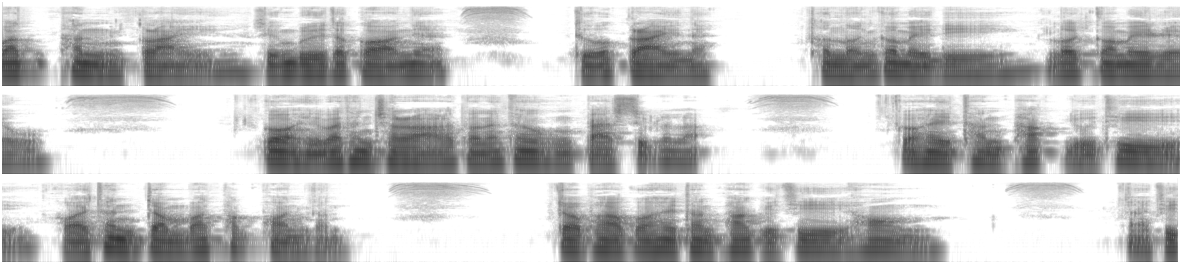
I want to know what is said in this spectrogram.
วัดท่านไกล สิงห์บุรีตะกอนเนี่ย ถือว่าไกลนะ ถนนก็ไม่ดี รถก็ไม่เร็ว ก็เห็นว่าท่านชราแล้วตอนนั้นท่านคงแปดสิบแล้วละ่ะ ก็ให้ท่านพักอยู่ที่ขอให้ท่านจำวัดพักผ่อนก่อน เจ้าภาพก็ให้ท่านพักอยู่ที่ห้องที่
